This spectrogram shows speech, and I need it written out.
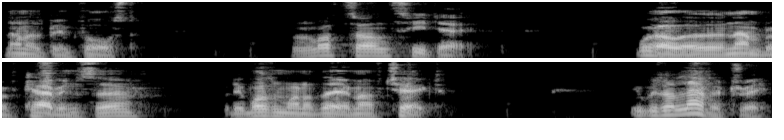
none has been forced. And what's on C deck? Well, there are a number of cabins, sir, but it wasn't one of them. I've checked. It was a lavatory.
